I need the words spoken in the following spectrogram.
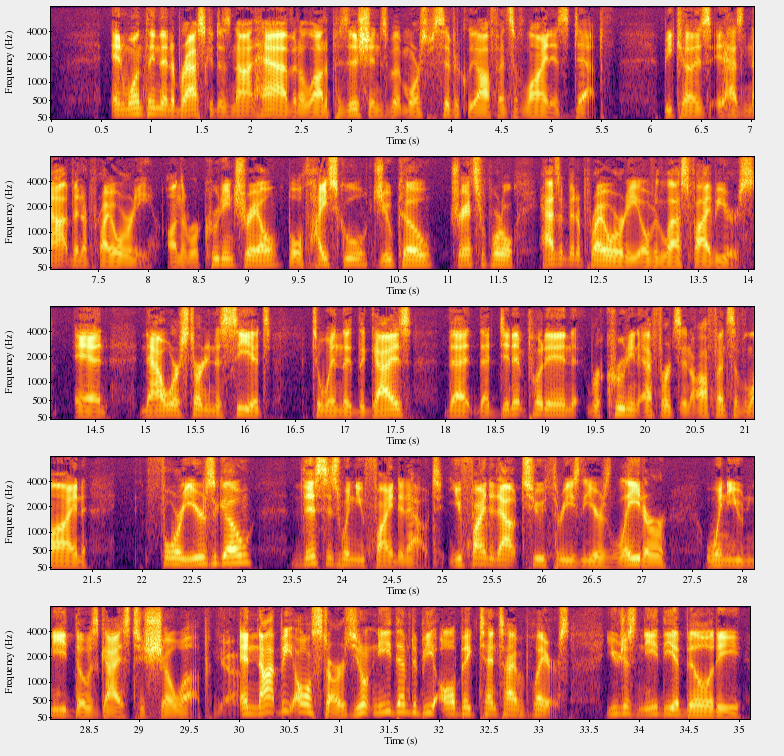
And one thing that Nebraska does not have at a lot of positions, but more specifically offensive line, is depth because it has not been a priority on the recruiting trail, both high school, JUCO, transfer portal, hasn't been a priority over the last five years. And now we're starting to see it to when the, the guys that, that didn't put in recruiting efforts in offensive line four years ago, this is when you find it out. You find it out two, three years later when you need those guys to show up. And not be all stars. You don't need them to be all Big Ten type of players. You just need the ability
